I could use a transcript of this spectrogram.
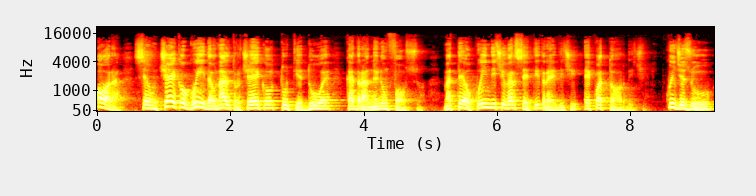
Ora, se un cieco guida un altro cieco, tutti e due cadranno in un fosso. Matteo 15, versetti 13 e 14. Qui Gesù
